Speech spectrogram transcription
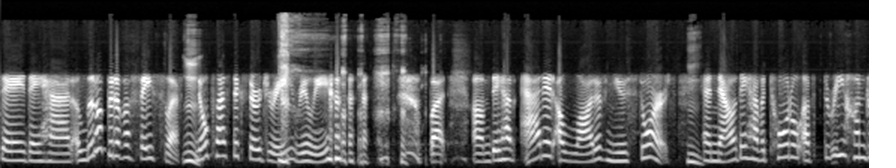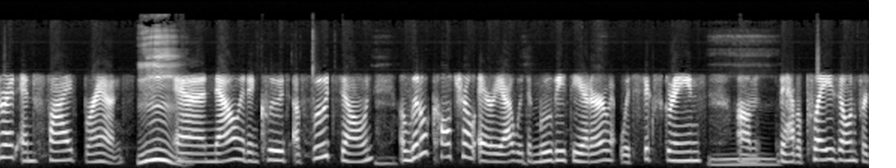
say they had a little bit of a facelift. Mm. No plastic surgery, really. but um, they have added a lot of new stores. Mm. And now they have a total of 305 brands. Mm. And now it includes a food zone, a little cultural area with a movie theater with six screens. Um, they have a play zone for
